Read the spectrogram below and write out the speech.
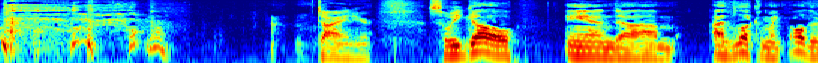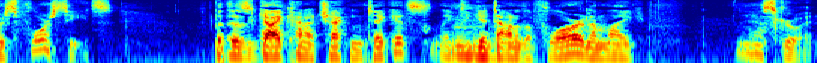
dying here. So we go, and um, I look. I'm like, oh, there's floor seats. But there's a guy kind of checking tickets, like to get down to the floor. And I'm like, yeah, screw it.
